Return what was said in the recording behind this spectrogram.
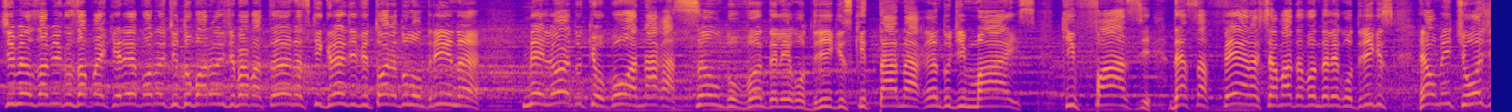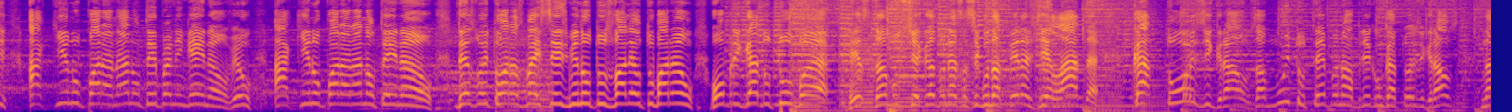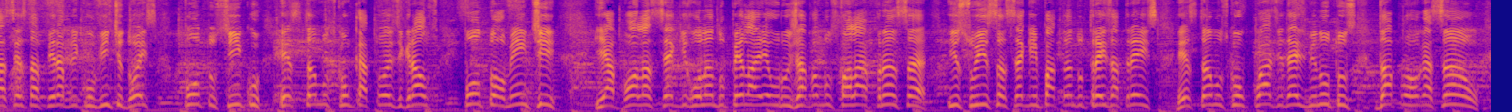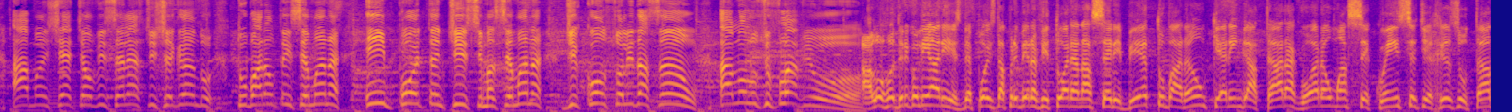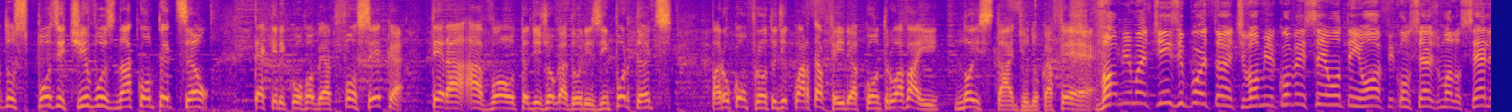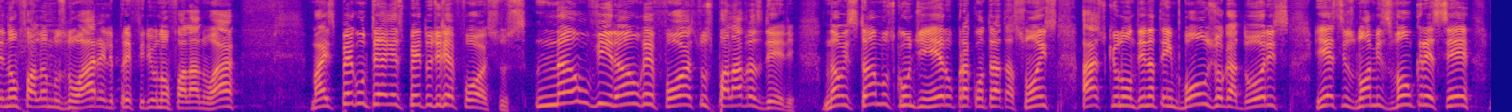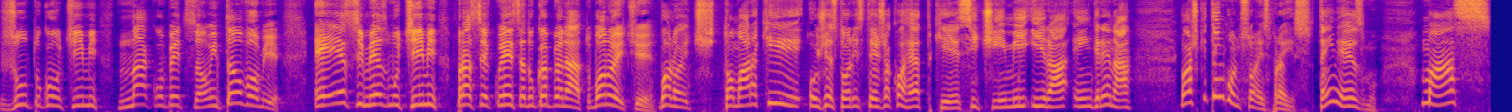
Noite, meus amigos da Pai Querer, boa noite, Tubarões de Barbatanas, que grande vitória do Londrina. Melhor do que o gol, a narração do Vanderlei Rodrigues, que tá narrando demais. Que fase dessa fera chamada Vanderlei Rodrigues. Realmente hoje, aqui no Paraná, não tem para ninguém, não, viu? Aqui no Paraná não tem, não. 18 horas mais 6 minutos. Valeu, Tubarão. Obrigado, Tuba. Estamos chegando nessa segunda-feira gelada 14 graus. Há muito tempo eu não abri com 14 graus. Na sexta-feira abri com 22,5. Estamos com 14 graus pontualmente. E a bola segue rolando pela Euro. Já vamos falar. França e Suíça seguem empatando 3 a 3 Estamos com quase 10 minutos da prorrogação. A manchete Alves Celeste chegando. Tubarão tem semana importantíssima. Semana de consolidação. Alô, Lúcio Flávio. Alô, Rodrigo Linhares. Depois da primeira vitória na Série B, Tubarão quer engatar agora uma sequência de resultados positivos na competição. Técnico Roberto Fonseca terá a volta de jogadores importantes para o confronto de quarta-feira contra o Havaí, no Estádio do Café. Valmir Martins, importante. Valmir, conversei ontem off com o Sérgio Malucelli, não falamos no ar, ele preferiu não falar no ar. Mas perguntei a respeito de reforços. Não virão reforços, palavras dele. Não estamos com dinheiro para contratações. Acho que o Londrina tem bons jogadores e esses nomes vão crescer junto com o time na competição. Então, Valmir, é esse mesmo time para a sequência do campeonato. Boa noite. Boa noite. Tomara que o gestor esteja correto, que esse time irá engrenar. Eu acho que tem condições para isso. Tem mesmo. Mas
